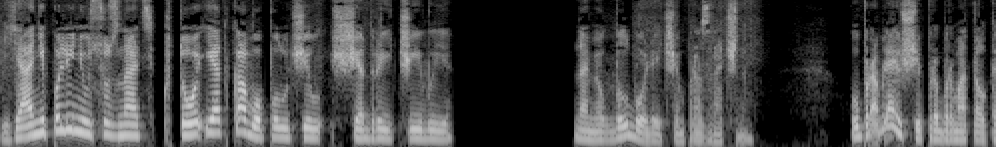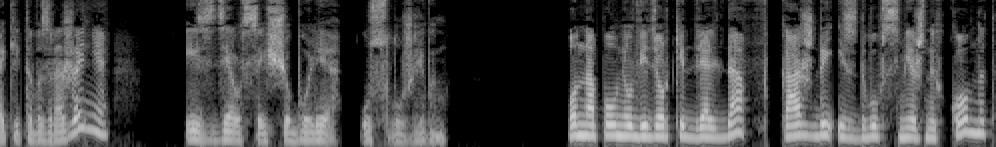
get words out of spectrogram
я не поленюсь узнать, кто и от кого получил щедрые чаевые. Намек был более чем прозрачным. Управляющий пробормотал какие-то возражения и сделался еще более услужливым. Он наполнил ведерки для льда в каждой из двух смежных комнат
